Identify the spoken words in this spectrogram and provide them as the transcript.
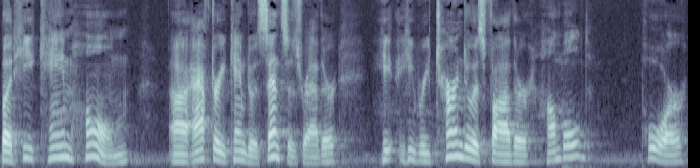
But he came home, uh, after he came to his senses, rather, he, he returned to his father humbled, poor,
